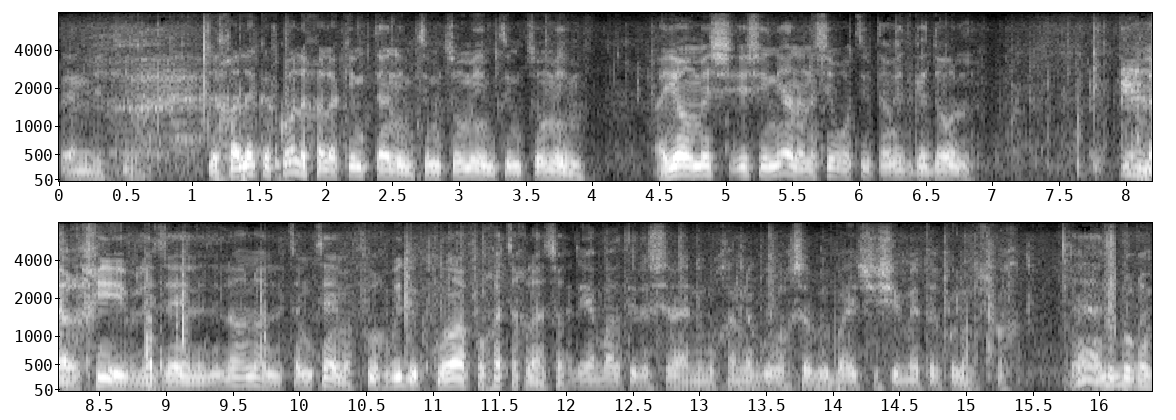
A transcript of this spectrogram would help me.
סנדוויצ'ים. לחלק הכל לחלקים קטנים, צמצומים, צמצומים. היום יש, יש עניין, אנשים רוצים תמיד גדול. להרחיב, לזה, לזה, לא, לא, לצמצם, הפוך, בדיוק, תנועה הפוכה צריך לעשות. אני אמרתי לה שאני מוכן לגור עכשיו בבית 60 מטר כל המשפחה. אה, דיבורים.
